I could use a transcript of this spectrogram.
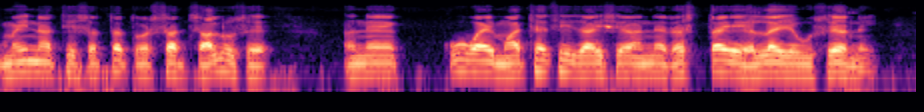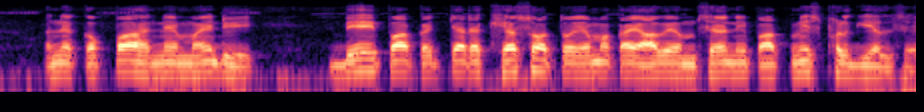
મહિનાથી સતત વરસાદ ચાલુ છે અને કુવાય માથેથી જાય છે અને રસ્તાએ હલાય એવું છે નહીં. અને કપાસ અને માંડવી. બે પાક અત્યારે ખેંચો તો એમાં કાંઈ આવે એમ છે નહીં, પાક નિષ્ફળ ગયેલ છે.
